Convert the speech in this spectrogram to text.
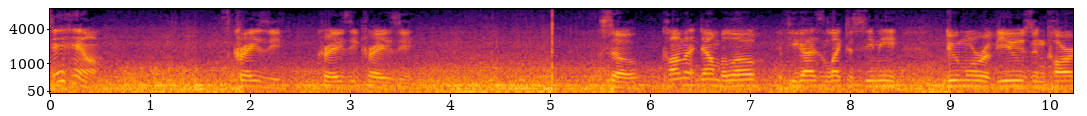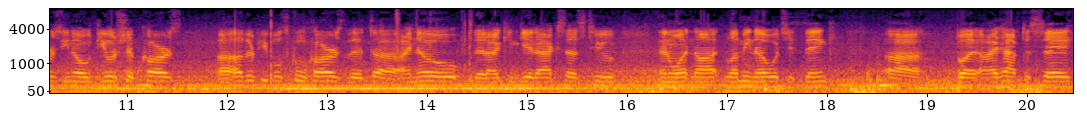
damn, it's crazy, crazy, crazy. So comment down below if you guys would like to see me do more reviews in cars, you know, dealership cars, uh, other people's cool cars that uh, I know that I can get access to and whatnot. Let me know what you think. Uh, but I'd have to say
